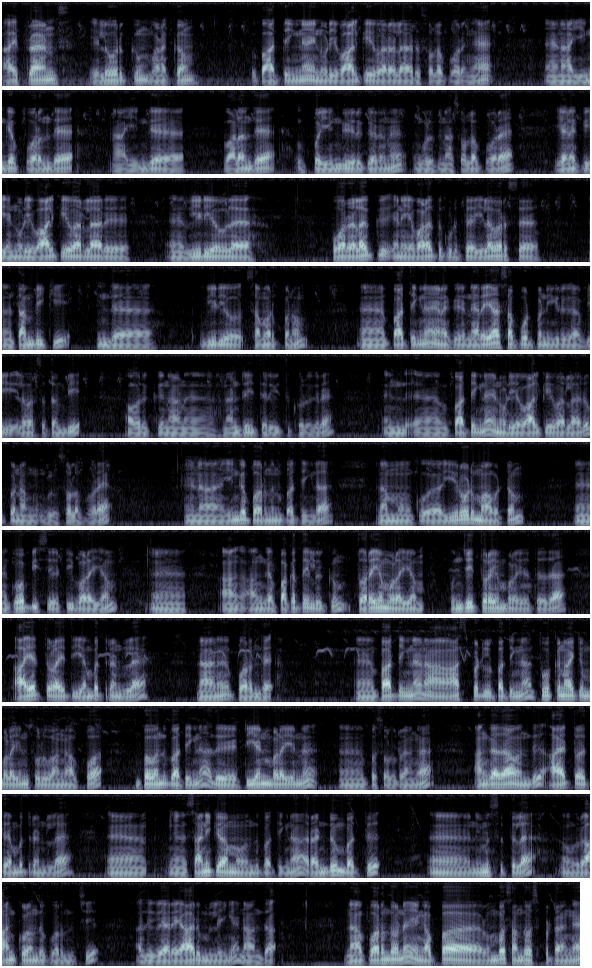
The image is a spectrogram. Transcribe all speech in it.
Hi friends எல்லோருக்கும் வணக்கம். இப்போ பார்த்தீங்கன்னா என்னுடைய வாழ்க்கை வரலாறு சொல்ல போகிறேங்க நான் எங்கே பிறந்தேன் நான் எங்கே வளர்ந்தேன் இப்போ எங்கே இருக்கிறேன்னு உங்களுக்கு நான் சொல்ல போகிறேன் எனக்கு என்னுடைய வாழ்க்கை வரலாறு வீடியோவில் போகிற அளவுக்கு என்னை வளர்த்து கொடுத்த இளவரச தம்பிக்கு இந்த வீடியோ சமர்ப்பணம். பார்த்திங்கன்னா எனக்கு நிறையா சப்போர்ட் பண்ணிக்கிறங்க அப்படி இளவரச தம்பி. அவருக்கு நான் நன்றி தெரிவித்து கொள்கிறேன். இந்த பார்த்திங்கன்னா என்னுடைய வாழ்க்கை வரலாறு இப்போ நான் உங்களுக்கு சொல்ல போகிறேன் நான் எங்கே பிறந்தேன்னு பார்த்தீங்களா நம்ம கோ- ஈரோடு மாவட்டம் கோபி செட்டிபாளையம் அங்கே பக்கத்தில் இருக்கும் துறையம்பாளையம் புஞ்சை துறையம்பாளையத்தை தான் ஆயிரத்தி தொள்ளாயிரத்தி எண்பத்தி ரெண்டில் நான் பிறந்தேன். பார்த்தீங்கன்னா நான் ஹாஸ்பிட்டல் பார்த்தீங்கன்னா தூக்கநாய்க்கம்பாளையம்னு சொல்லுவாங்க அப்போது இப்போ வந்து பார்த்தீங்கன்னா அது டிஎன் பாளையம்னு இப்போ சொல்கிறாங்க அங்கே தான் வந்து ஆயிரத்தி தொள்ளாயிரத்தி எண்பத்தி ரெண்டில் சனிக்கிழமை வந்து பார்த்திங்கன்னா ரெண்டும் பத்து நிமிஷத்தில் ஒரு ஆண் குழந்த பிறந்துச்சு. அது வேறு யாரும் இல்லைங்க நான் தான். நான் பிறந்தோன்னே எங்கள் அப்பா ரொம்ப சந்தோஷப்பட்டாங்க.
